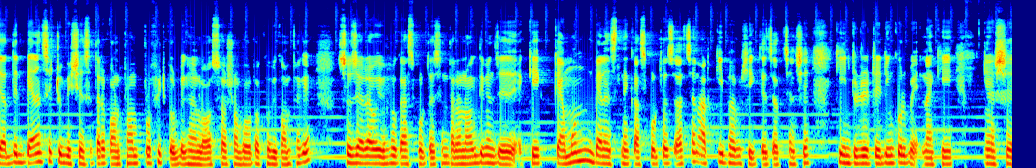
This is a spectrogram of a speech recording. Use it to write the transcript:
যাদের ব্যালেন্স একটু বেশি আছে, তারা কনফার্ম প্রফিট করবে। এখানে লস হওয়ার সম্ভাবনা খুবই কম থাকে। সো যারা ওইভাবে কাজ করতেছেন তারা নক দিবেন যে, কে কেমন ব্যালেন্স নিয়ে কাজ করতে চাচ্ছেন আর কীভাবে শিখতে চাচ্ছেন? সে কি ইন্টারডে ট্রেডিং করবে, নাকি সে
